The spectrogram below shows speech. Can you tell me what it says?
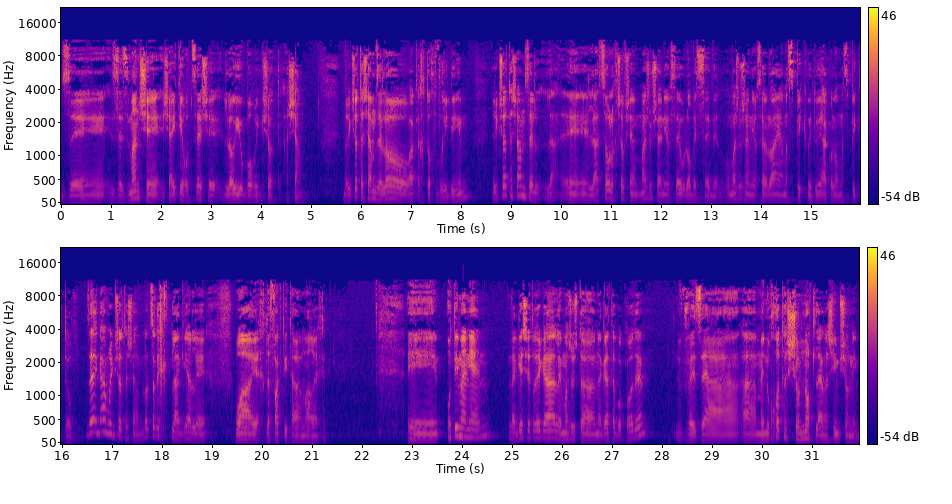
זה, זה זמן ש, שהייתי רוצה שלא יהיו בו רגשות אשם. ורגשות אשם זה לא רק לחתוך ורידים, רגשות אשם זה אה, לעצור לחשוב שמשהו שאני עושה הוא לא בסדר, או משהו שאני עושה הוא לא היה מספיק מדויק או לא מספיק טוב. זה גם רגשות אשם, לא צריך להגיע ל... וואי, איך דפקתי את המערכת. אה, אותי מעניין לגשת רגע למשהו שאתה נגעת בו קודם, וזה המנוחות השונות לאנשים שונים.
